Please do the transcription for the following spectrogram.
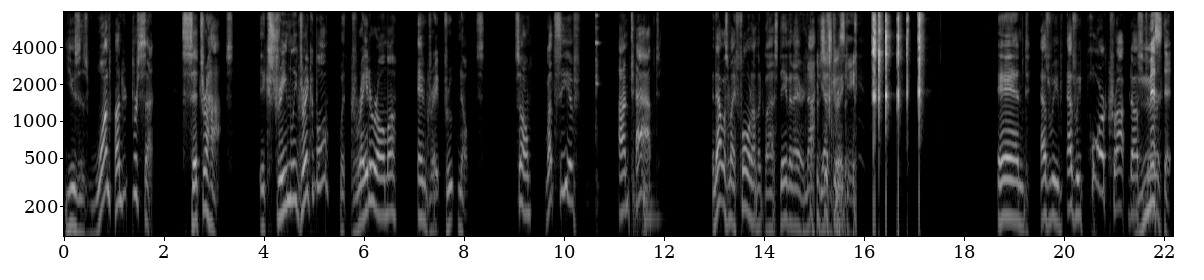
uses 100% citra hops extremely drinkable with great aroma and grapefruit notes. So let's see if Untappd. And that was my phone on the glass. Dave and i are not yet just drinking. and as we as we pour crop duster Missed it.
